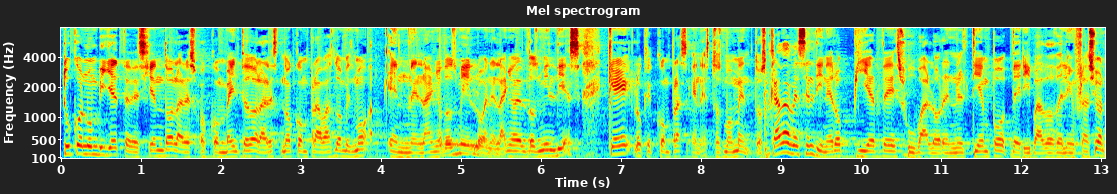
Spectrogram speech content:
tú con un billete de 100 dólares o con 20 dólares no comprabas lo mismo en el año 2000 o en el año del 2010 que lo que compras en estos momentos. Cada vez el dinero pierde su valor en el tiempo derivado de la inflación.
